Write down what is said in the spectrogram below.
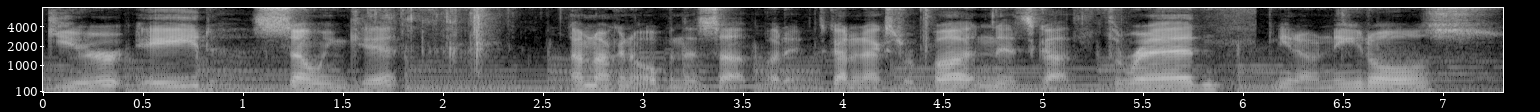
Gear Aid sewing kit. I'm not going to open this up, but it's got an extra button, it's got thread, you know, needles,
